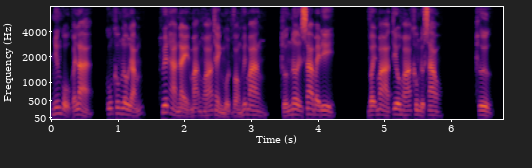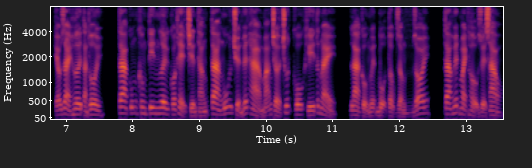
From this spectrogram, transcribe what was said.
Nhưng cổ quái là cũng không lâu lắm, huyết hà này mạng hóa thành một vòng huyết mang, hướng nơi xa bay đi. Vậy mà tiêu hóa không được sao? Ừ kéo dài hơi tàn thôi, ta cũng không tin ngươi có thể chiến thắng ta ngũ chuyển huyết hà mãng chờ chút cố khí tức này, là cầu nguyện bộ tộc dòng dõi, ta huyết mạch hậu duệ sao?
